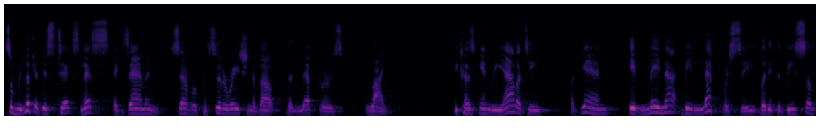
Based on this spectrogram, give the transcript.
So when we look at this text, let's examine several consideration about the leper's life. Because in reality, again, it may not be leprosy, but it could be some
